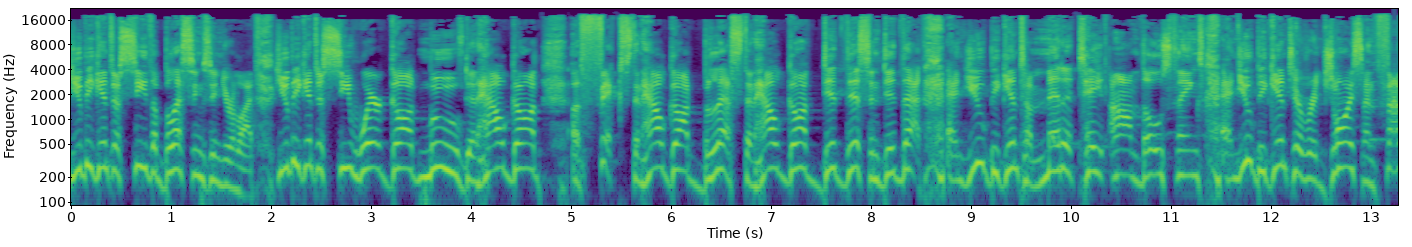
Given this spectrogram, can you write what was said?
You begin to see the blessings in your life. You begin to see where God moved and how God uh, fixed and how God blessed and how God did this and did that. And you begin to meditate on those things and you begin to rejoice and thank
